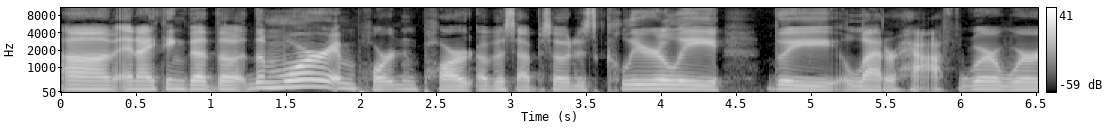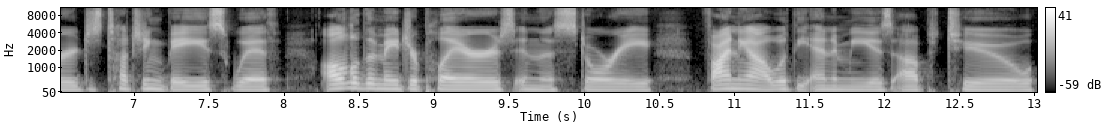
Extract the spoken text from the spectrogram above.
Um, and I think that the the more important part of this episode is clearly the latter half, where we're just touching base with all of the major players in this story, finding out what the enemy is up to,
